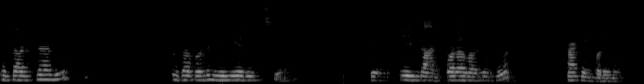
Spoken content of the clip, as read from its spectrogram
এই দাগটা আমি সোজা করে মিলিয়ে দিচ্ছি। এই দাগ করা বাজুগুলো কাটিং করে নেব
